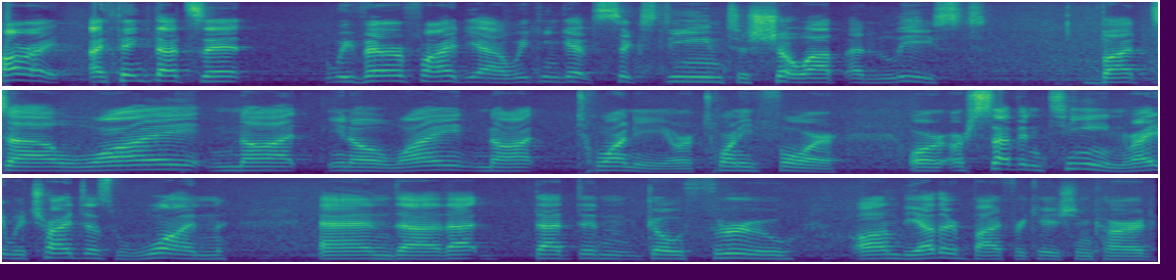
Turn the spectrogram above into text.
All right, I think that's it. We verified, yeah, we can get 16 to show up at least but uh, why not, you know, why not 20 or 24 or, or 17, right? We tried just one and uh, that, that didn't go through on the other bifurcation card.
